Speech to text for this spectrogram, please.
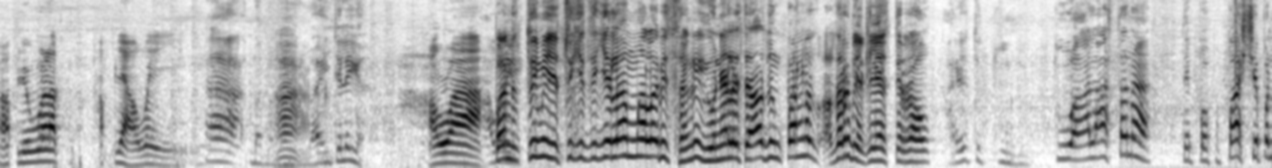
आपली ओळख आपली हवाई हा बाईंचे घ्या. हवा पण तुम्ही हे चुकीचं केलं मला बी संघ घेऊन यायला असते अजून पन्नास हजार भेटले असते राव. अरे तू तू- तू आला असता ना ते प- प- पाचशे पण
